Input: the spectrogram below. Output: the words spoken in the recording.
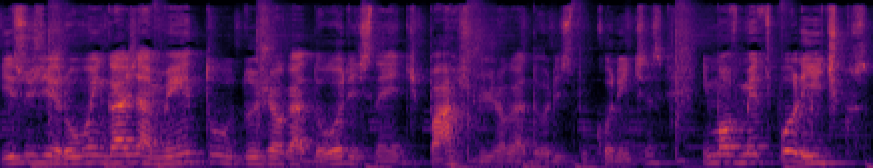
isso gerou o engajamento dos jogadores, né, de parte dos jogadores do Corinthians em movimentos políticos.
